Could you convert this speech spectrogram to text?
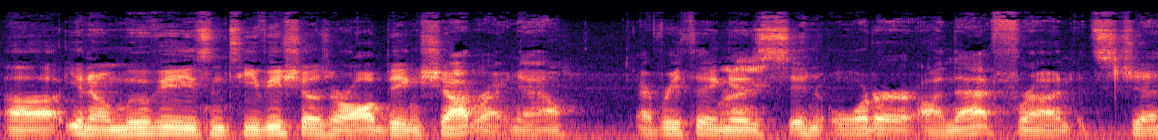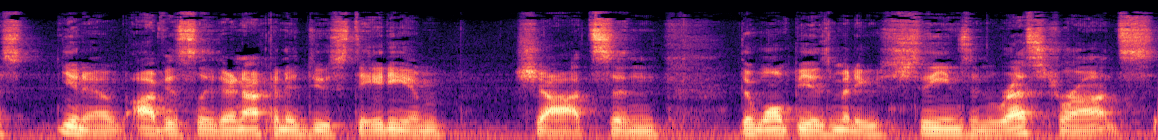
uh, you know, movies and TV shows are all being shot right now. Everything is in order on that front. It's just you know, obviously, they're not going to do stadium shots and. There won't be as many scenes in restaurants.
